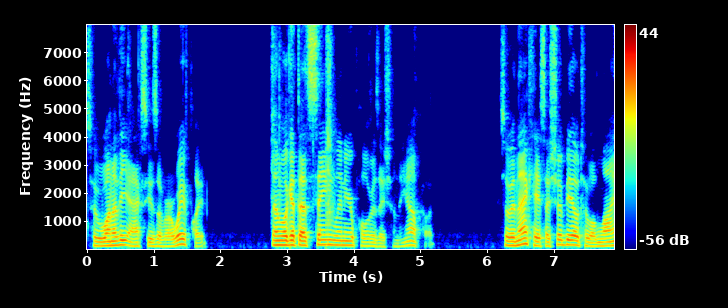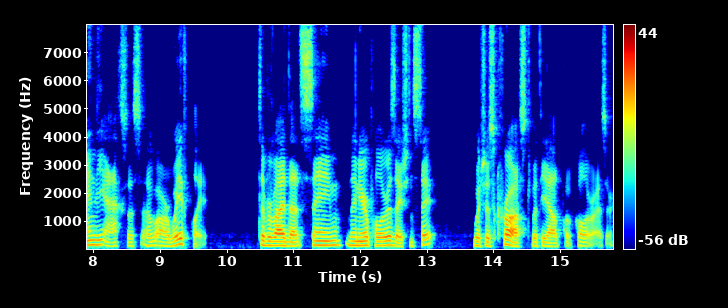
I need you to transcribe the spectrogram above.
to one of the axes of our wave plate, then we'll get that same linear polarization in the output. So in that case, I should be able to align the axis of our wave plate to provide that same linear polarization state, which is crossed with the output polarizer.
